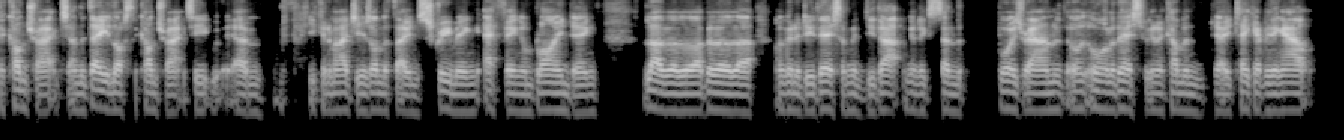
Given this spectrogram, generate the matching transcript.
the contract. And the day he lost the contract, he um, you can imagine he was on the phone screaming, effing and blinding, blah blah blah blah blah. blah. I'm going to do this. I'm going to do that. I'm going to send the boys around with all of this. We're going to come and you know, take everything out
